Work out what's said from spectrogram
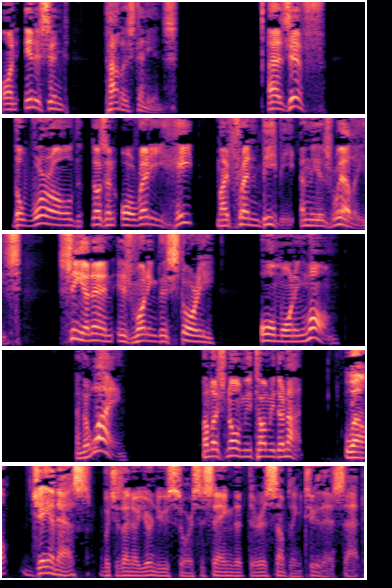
on innocent Palestinians as if the world doesn't already hate my friend Bibi and the Israelis. CNN is running this story all morning long. And they're lying. Unless, Noam, you tell me they're not. Well, JNS, which is I know your news source, is saying that there is something to this. That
